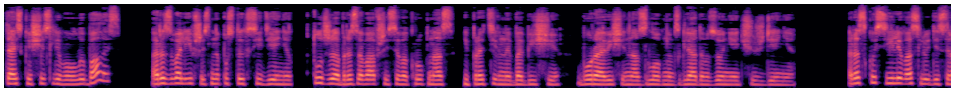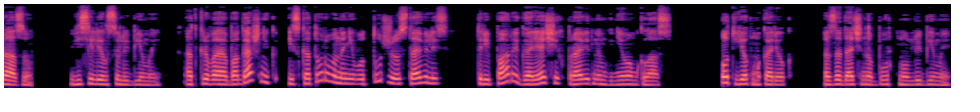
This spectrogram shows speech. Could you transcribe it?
Таська счастливо улыбалась, развалившись на пустых сиденьях, тут же образовавшейся вокруг нас и противной бабищи, буравящей нас злобным взглядом в зоне отчуждения. «Раскусили вас люди сразу», — веселился любимый, открывая багажник, из которого на него тут же уставились три пары горящих праведным гневом глаз. «От ёк-макарёк», — озадаченно буркнул любимый,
